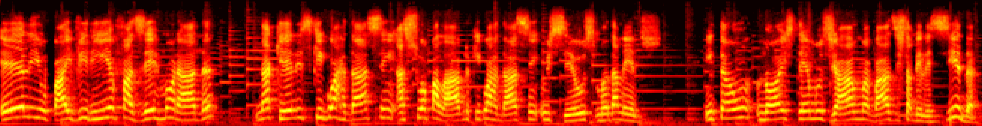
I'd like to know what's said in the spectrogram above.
ele e o Pai viria fazer morada naqueles que guardassem a sua palavra, que guardassem os seus mandamentos. Então, nós temos já uma base estabelecida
